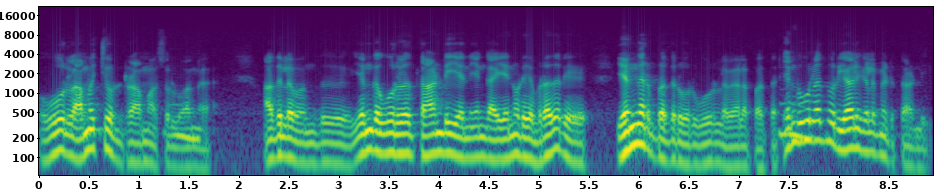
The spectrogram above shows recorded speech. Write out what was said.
ஊரில் அமைச்சூர் ட்ராமா சொல்லுவாங்க. அதில் வந்து எங்கள் ஊரில் தாண்டி என் எங்கள் என்னுடைய பிரதர் யங்கர் பிரதர் ஒரு ஊரில் வேலை பார்த்தார். எங்கள். ஊர்லேருந்து ஒரு ஏழு கிலோமீட்டர் தாண்டி.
